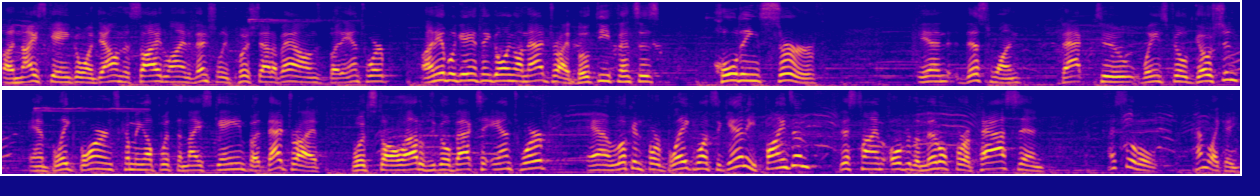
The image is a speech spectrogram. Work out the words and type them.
a nice gain going down the sideline, eventually pushed out of bounds, but Antwerp unable to get anything going on that drive. Both defenses holding serve in this one back to Waynesfield Goshen, and Blake Barnes coming up with a nice gain, but that drive would stall out as we go back to Antwerp and looking for Blake once again. He finds him, this time over the middle for a pass, and nice little kind of like a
